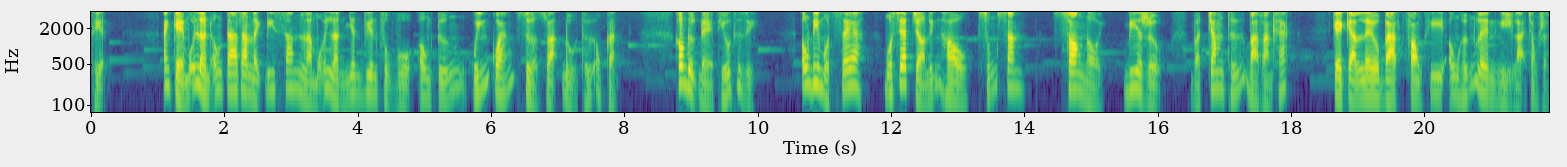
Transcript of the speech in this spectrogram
Thiện. Anh kể mỗi lần ông ta ra lệnh đi săn là mỗi lần nhân viên phục vụ ông tướng quính quáng sửa soạn đủ thứ ông cần. Không được để thiếu thứ gì. Ông đi một xe, một xe chở lính hầu, súng săn, son nồi, bia rượu và trăm thứ bà ràng khác. Kể cả lều bạt phòng khi ông hứng lên nghỉ lại trong rừng.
